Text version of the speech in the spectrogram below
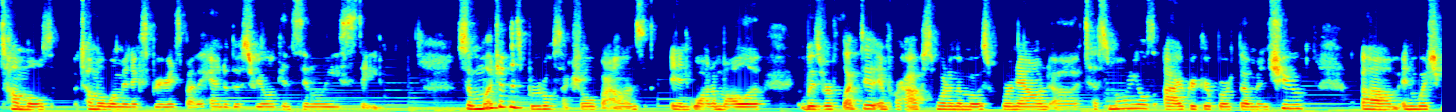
Tamils, Tamil women experienced by the hand of the Sri Lankan Sinhalese state. So much of this brutal sexual violence in Guatemala was reflected in perhaps one of the most renowned uh, testimonials, I, Rigoberta Menchu, um, in which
